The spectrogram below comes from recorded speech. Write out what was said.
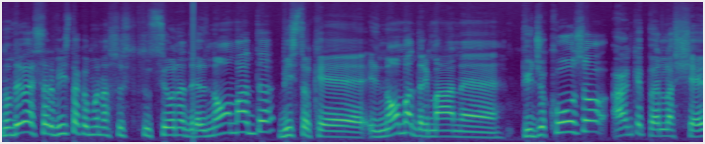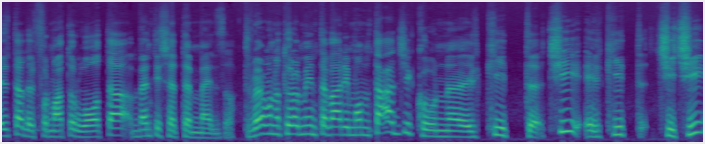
non deve essere vista come una sostituzione del Nomad, visto che il Nomad rimane più giocoso anche per la scelta del formato ruota 27,5. Troviamo naturalmente vari montaggi con il kit C e il kit CC,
